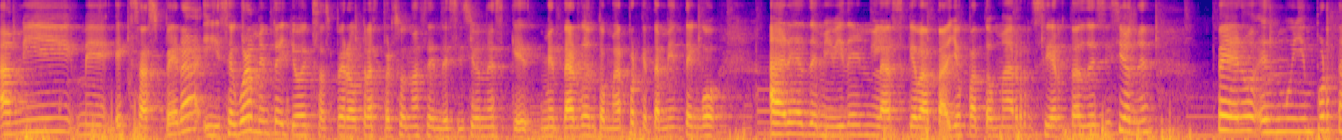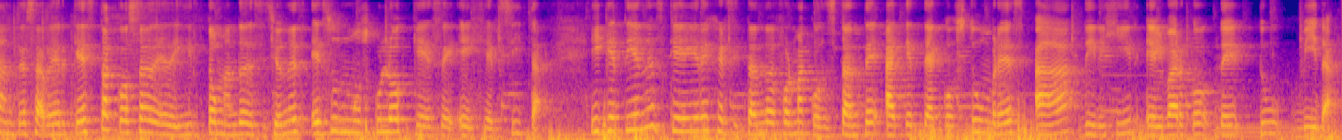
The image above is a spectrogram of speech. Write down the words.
a mí me exaspera y seguramente yo exaspero a otras personas en decisiones que me tardo en tomar porque también tengo áreas de mi vida en las que batallo para tomar ciertas decisiones pero es muy importante saber que esta cosa de ir tomando decisiones es un músculo que se ejercita y que tienes que ir ejercitando de forma constante a que te acostumbres a dirigir el barco de tu vida,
